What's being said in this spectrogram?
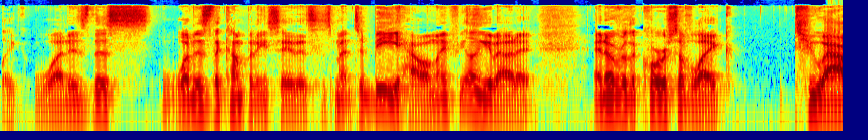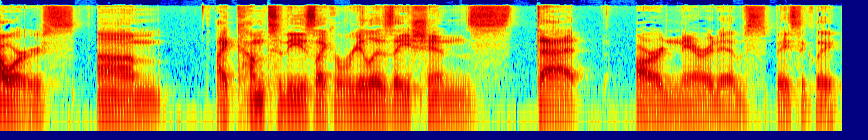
like what is this what does the company say this is meant to be? How am I feeling about it? And over the course of like 2 hours um I come to these like realizations that are narratives basically.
